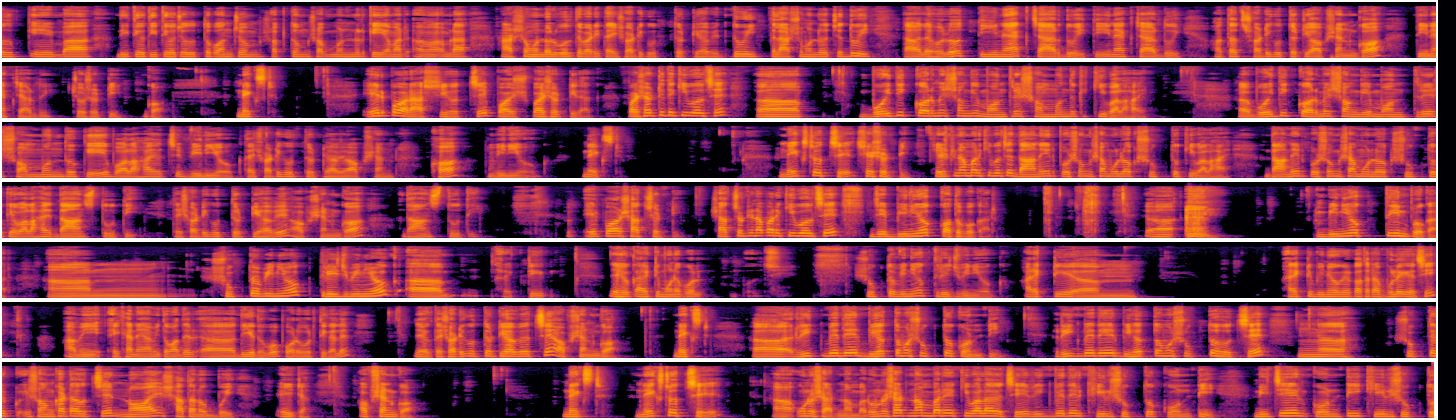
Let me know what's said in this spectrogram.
বা দ্বিতীয়, তৃতীয়, চতুর্থ, পঞ্চম, সপ্তম সব মণ্ডলকেই আমার আমরা আর্শমণ্ডল বলতে পারি, তাই সঠিক উত্তরটি হবে দুই। তাহলে আর্শমণ্ডল হচ্ছে দুই। তাহলে হলো তিন এক চার দুই, তিন এক চার দুই। অর্থাৎ সঠিক উত্তরটি অপশান গ, তিন এক চার দুই, চৌষট্টি গ। নেক্সট। এরপর আসছি হচ্ছে পঁয়ষ- পঁয়ষট্টি দাগ। পঁয়ষট্টিতে কি বলছে? বৈদিক কর্মের সঙ্গে মন্ত্রের সম্বন্ধকে কি বলা হয়? বৈদিক কর্মের সঙ্গে মন্ত্রের সম্বন্ধকে বলা হয় হচ্ছে বিনিয়োগ। তাই সঠিক উত্তরটি হবে অপশান খ, বিনিয়োগ। নেক্সট নেক্সট হচ্ছে ছেষট্টি। ছেষট্টি নাম্বার কি বলছে? দানের প্রশংসামূলক সুক্ত কি বলা হয়? দানের প্রশংসামূলক সুক্তকে বলা হয় দান স্তুতি। তাই সঠিক উত্তরটি হবে অপশান গ, দান স্তুতি। এরপর সাতষট্টি। সাতষট্টি নাম্বারে কি বলছে? যে বিনিয়োগ কত প্রকার? বিনিয়োগ তিন প্রকার। সুক্ত বিনিয়োগ, ত্রিজ বিনিয়োগ আরেকটি, যাই হোক, আরেকটি মনে বল বলছি। সুক্ত বিনিয়োগ, ত্রিজ বিনিয়োগ। আরেকটি আরেকটি বিনিয়োগের কথাটা ভুলে গেছি। আমি এখানে, আমি তোমাদের দিয়ে দেবো পরবর্তীকালে। যাই হোক, তাই সঠিক উত্তরটি হবে হচ্ছে অপশান গ। নেক্সট ঋগ্বেদের বৃহত্তম সূক্ত কোনটি? ঋগ্বেদের বৃহত্তম সূক্ত হচ্ছে সূক্তের সংখ্যাটা হচ্ছে নয় সাতানব্বই, এইটা। অপশান গ। নেক্সট। নেক্সট হচ্ছে উনষাট নম্বর। উনষাট নম্বরে কী বলা হয়েছে? ঋগ্বেদের খিল সূক্ত কোনটি? নিচের কোনটি খিল সূক্ত?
